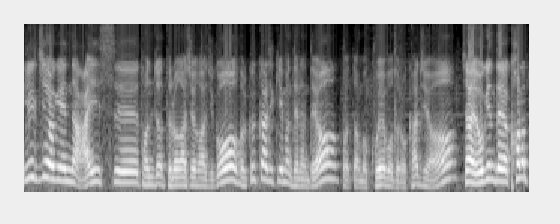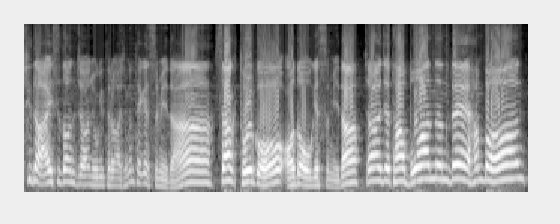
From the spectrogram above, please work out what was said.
1지역에 있는 아이스 던전 들어가셔가지고 그걸 끝까지 끼면 되는데요. 그것도 한번 구해보도록 하죠. 자 여긴데요. 커럽티드 아이스 던전 여기 들어가시면 되겠습니다. 싹 돌고 얻어오겠습니다. 자 이제 다 모았는데 한번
